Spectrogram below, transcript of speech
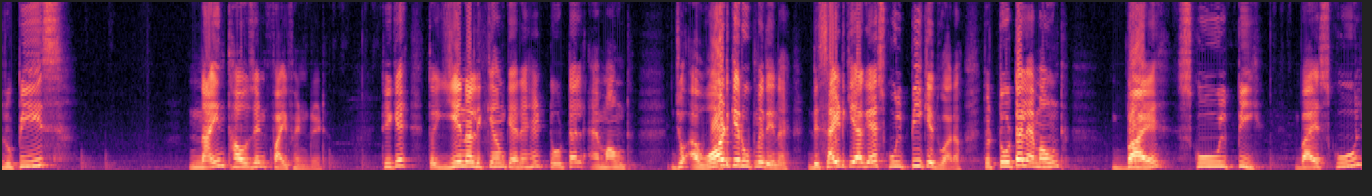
rupees nine thousand five hundred ठीक है? तो ये ना लिख के हम कह रहे हैं टोटल अमाउंट जो अवार्ड के रूप में देना है डिसाइड किया गया है स्कूल पी के द्वारा। तो total amount by school P by school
